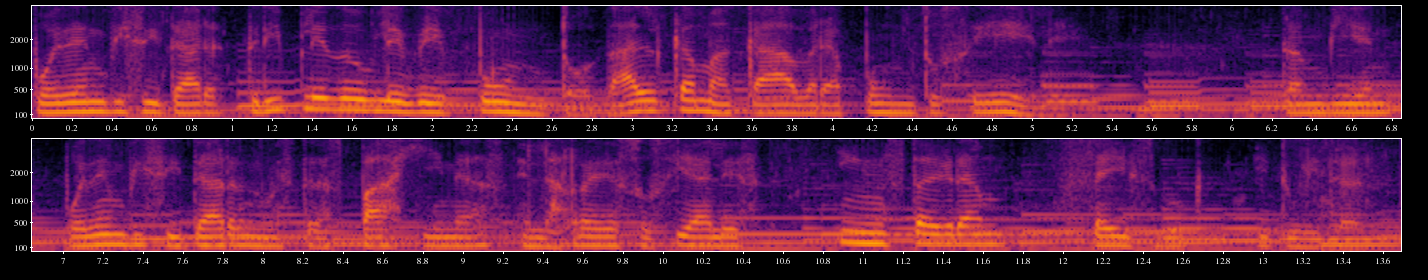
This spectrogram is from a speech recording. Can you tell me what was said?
pueden visitar www.dalcamacabra.cl. También pueden visitar nuestras páginas en las redes sociales Instagram, Facebook y Twitter.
